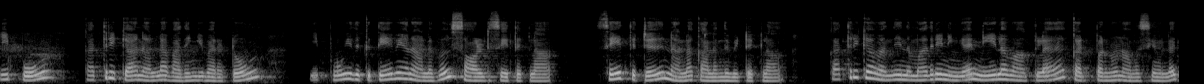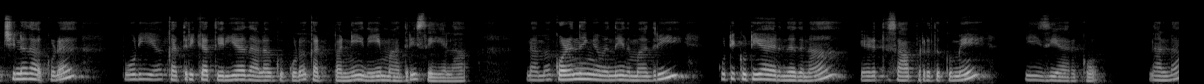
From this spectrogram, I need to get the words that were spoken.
இப்போது கத்திரிக்காய் நல்லா வதங்கி வரட்டும். இப்போது இதுக்கு தேவையான அளவு சால்ட் சேர்த்துக்கலாம். சேர்த்துட்டு நல்லா கலந்து விட்டுக்கலாம். கத்திரிக்காய் வந்து இந்த மாதிரி நீங்கள் நீல வாக்கில் கட் பண்ணணுன்னு அவசியம் இல்லை. சின்னதாக கூட பொடியை கத்திரிக்காய் தெரியாத அளவுக்கு கூட கட் பண்ணி இதே மாதிரி செய்யலாம். நம்ம குழந்தைங்க வந்து இந்த மாதிரி குட்டி குட்டியாக இருந்ததுன்னா எடுத்து சாப்பிட்றதுக்குமே ஈஸியாக இருக்கும். நல்லா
